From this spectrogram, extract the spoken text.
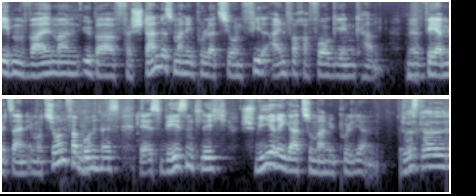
eben weil man über Verstandesmanipulation viel einfacher vorgehen kann. Ne, wer mit seinen Emotionen verbunden ist, der ist wesentlich schwieriger zu manipulieren. Du hast gerade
